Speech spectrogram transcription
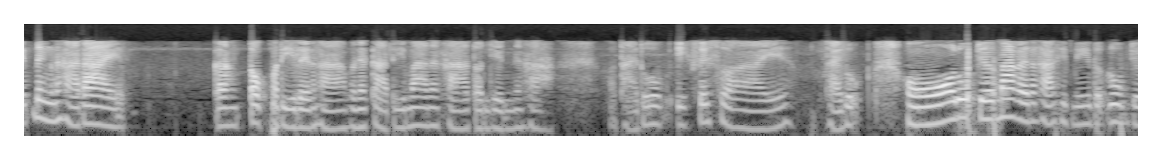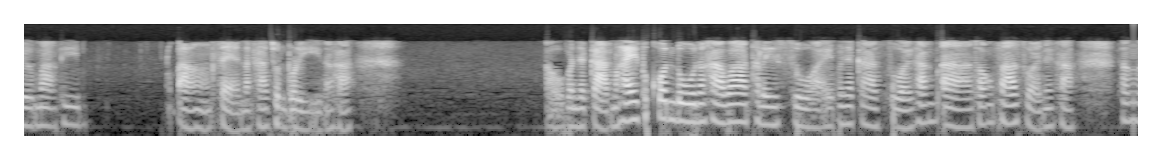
นิดนึงนะคะ ได้กำลังตกพอดีเลยนะคะ บรรยากาศดีมากนะคะ ตอนเย็นนี่ยค่ะ ถ่ายรูปอีกสวยๆถ่ายรูปโหรูปเยอะมากเลยนะคะทริปนี้รูปเยอะมากที่บางแสนนะคะชนบุรีนะคะ เอาบรรยากาศมาให้ทุกคนดูนะคะ ว่าทะเลสวย บรรยากาศสวยทั้งอ่าท้องฟ้าสวยเนี่ยค่ะ ทั้ง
